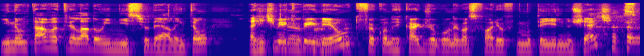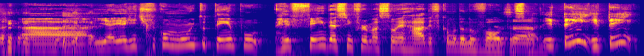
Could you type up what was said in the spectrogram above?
e não estava atrelado ao início dela. Então a gente meio que perdeu, que foi quando o Ricardo jogou o negócio fora e eu mutei ele no chat. ah, e aí a gente ficou muito tempo refém dessa informação errada e ficamos dando volta, Exato. sabe? E tem, e tem.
